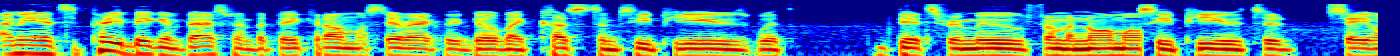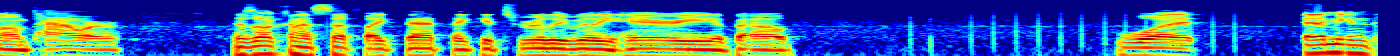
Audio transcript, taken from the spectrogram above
I mean, it's a pretty big investment, but they could almost theoretically build like custom CPUs with bits removed from a normal CPU to save on power. There's all kind of stuff like that that gets really, really hairy about what I mean.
